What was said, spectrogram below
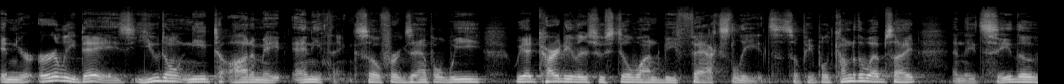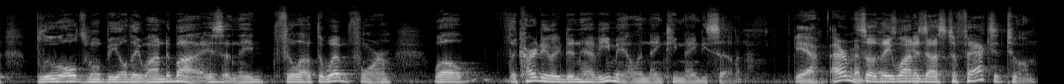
in your early days you don't need to automate anything. So, for example, we we had car dealers who still wanted to be fax leads. So people would come to the website and they'd see the blue Oldsmobile they wanted to buy, and they'd fill out the web form. Well, the car dealer didn't have email in 1997. yeah, I remember. So they those wanted us to fax it to them.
